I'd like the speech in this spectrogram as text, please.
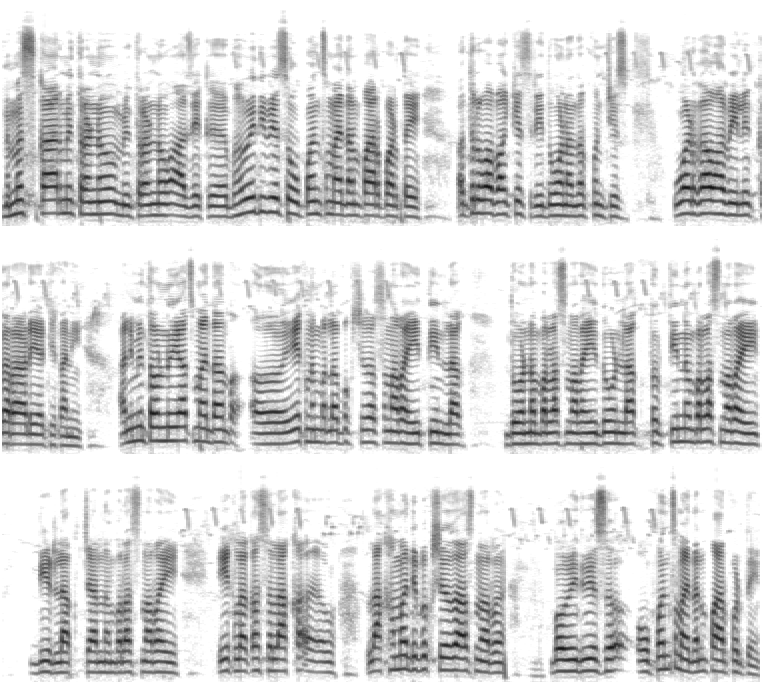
नमस्कार मित्रांनो मित्रांनो आज एक भव्य दिव्य ओपनचं मैदान पार पडतंय. अतुल बाबा केसरी दोन हजार पंचवीस वडगाव हवेली कराड या ठिकाणी. आणि मित्रांनो याच मैदानात एक नंबरला बक्षीस असणार आहे तीन लाख दोन नंबरला असणार आहे दोन लाख तर तीन नंबरला असणार आहे दीड लाख चार नंबरला असणार आहे एक लाख असं लाखा लाखामध्ये बक्षीस असणार भव्य दिवस ओपनच मैदान पार पडतं आहे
